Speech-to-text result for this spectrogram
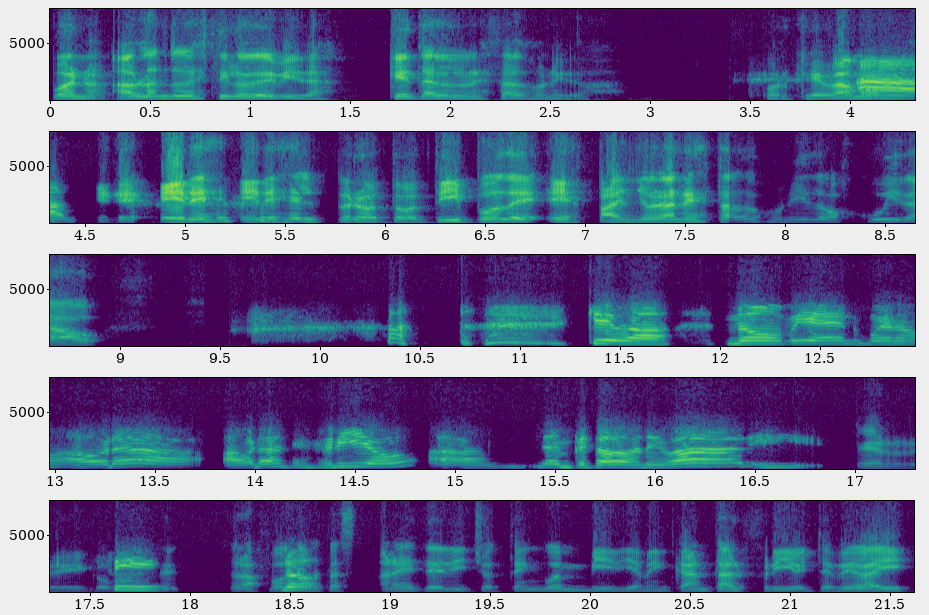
Bueno, hablando de estilo de vida, ¿qué tal en Estados Unidos? Porque vamos, ah. eres, eres, el prototipo de española en Estados Unidos, cuidado. ¿Qué va? No, bien, bueno, ahora, ahora hace frío, ha, empezado a nevar y... Qué rico. Sí. Te la foto esta semana y te he dicho, tengo envidia, me encanta el frío y te veo ahí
